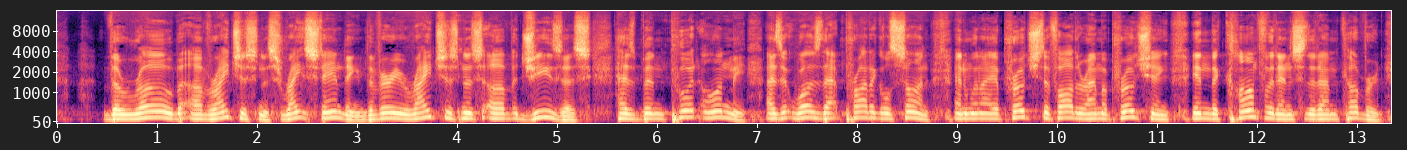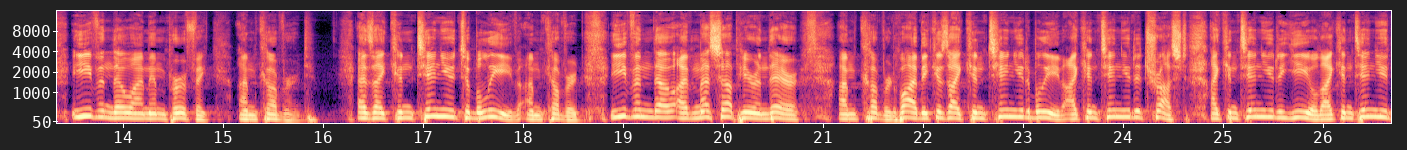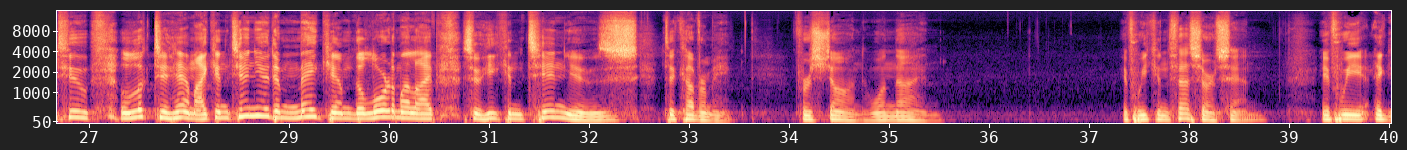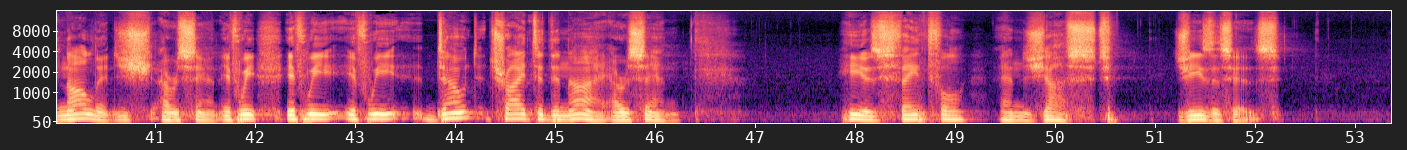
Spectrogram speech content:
the robe of righteousness, right standing, the very righteousness of Jesus has been put on me, as it was that prodigal son. And when I approach the Father, I'm approaching in the confidence that I'm covered. Even though I'm imperfect, I'm covered. As I continue to believe, I'm covered. Even though I've messed up here and there, I'm covered. Why? Because I continue to believe. I continue to trust. I continue to yield. I continue to look to Him. I continue to make Him the Lord of my life so He continues to cover me. 1 John 1 9. If we confess our sin, if we acknowledge our sin, if we, if we, if we don't try to deny our sin, He is faithful and just. Jesus is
